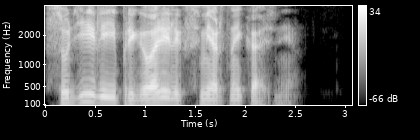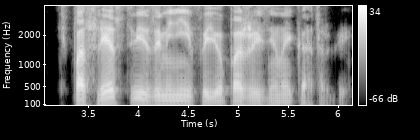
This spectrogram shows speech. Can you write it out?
судили и приговорили к смертной казни, впоследствии заменив ее пожизненной каторгой.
